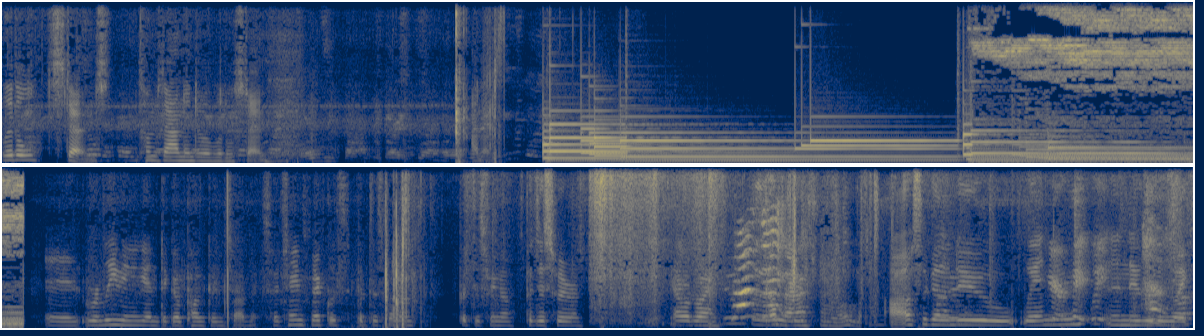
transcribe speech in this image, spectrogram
Little stones. Comes down into a little stone. I know. And we're leaving again to go pumpkin shopping. So change necklace, put this one on, put this ring on, put this ring on. Now we're going. I also got a new lanyard and a new little like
